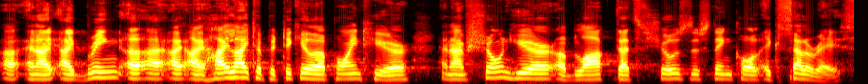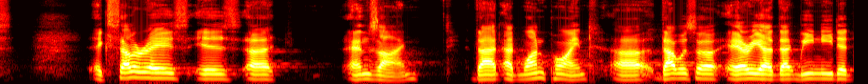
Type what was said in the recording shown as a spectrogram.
uh, and I, I bring, uh, I, I, highlight a particular point here, and I've shown here a block that shows this thing called Accellerase. Accellerase is an enzyme that at one point, uh, that was an area that we needed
